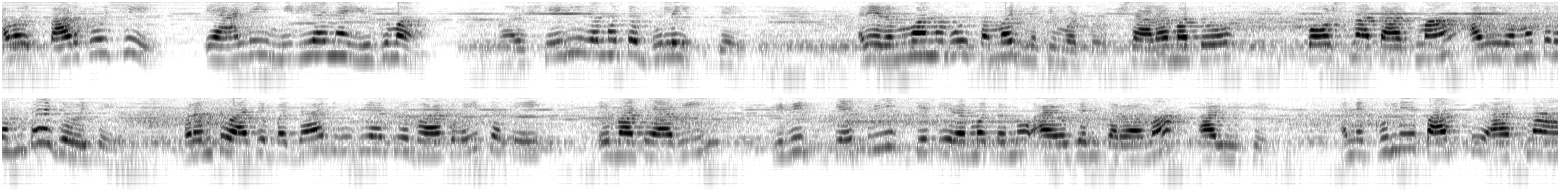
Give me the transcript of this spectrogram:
આવા બાળકો છે એ હાલી મીડિયાના યુગમાં શેરી રમતો ભૂલાઈ જાય છે. અને રમવાનો બહુ સમજ નથી મળતો. શાળામાં તો સ્પોર્ટ્સના તાસમાં આવી રમતો રમતા જ હોય છે. પરંતુ આજે બધા જ વિદ્યાર્થીઓ ભાગ લઈ શકે એ માટે આવી વિવિધ તેત્રીસ જેટલી રમતોનું આયોજન કરવામાં આવ્યું છે. અને કુલે પાંચથી આઠના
